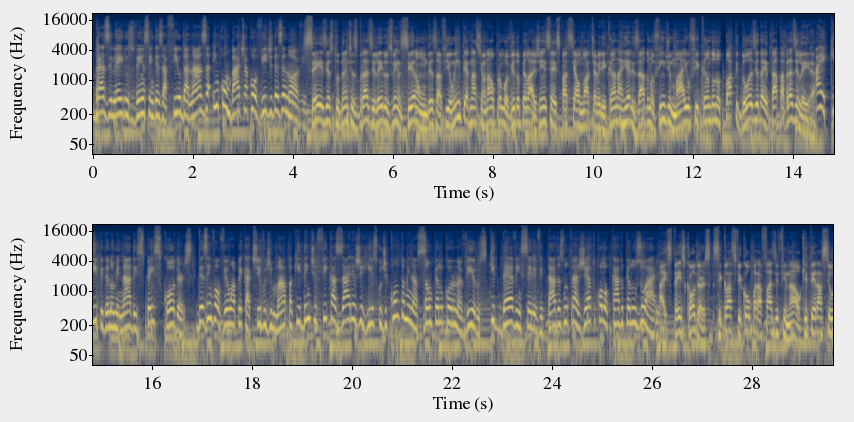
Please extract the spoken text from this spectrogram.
Brasileiros vencem desafio da NASA em combate à Covid-19. Seis estudantes brasileiros venceram um desafio internacional promovido pela Agência Espacial Norte-Americana, realizado no fim de maio, ficando no top 12 da etapa brasileira. A equipe, denominada Space Coders, desenvolveu um aplicativo de mapa que identifica as áreas de risco de contaminação pelo coronavírus que devem ser evitadas no trajeto colocado pelo usuário. A Space Coders se classificou para a fase final, que terá seu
